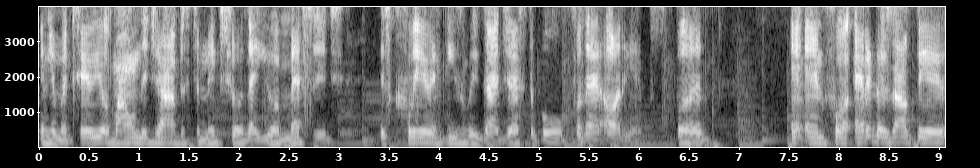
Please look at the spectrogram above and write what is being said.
in your material. My only job is to make sure that your message is clear and easily digestible for that audience. But and for editors out there,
